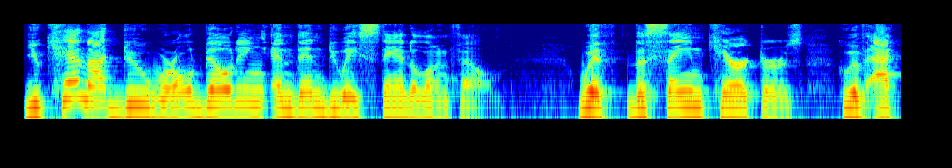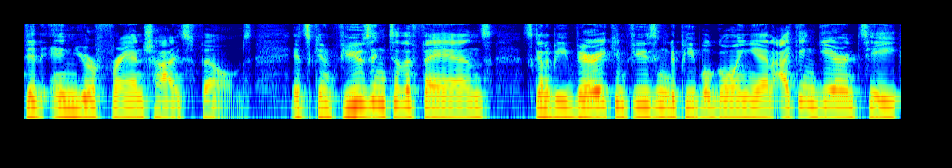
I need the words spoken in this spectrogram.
you cannot do world building and then do a standalone film with the same characters who have acted in your franchise films. It's confusing to the fans. It's going to be very confusing to people going in. I can guarantee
